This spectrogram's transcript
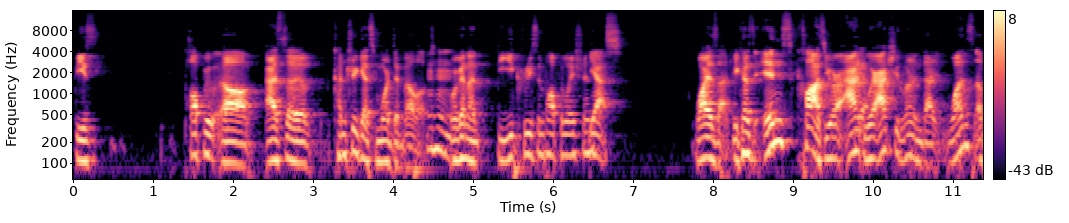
these popul uh, as the country gets more developed, we're gonna decrease in population. Mm-hmm. Yes. Why is that? Because in class, you are Yeah. we're actually learning that once a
